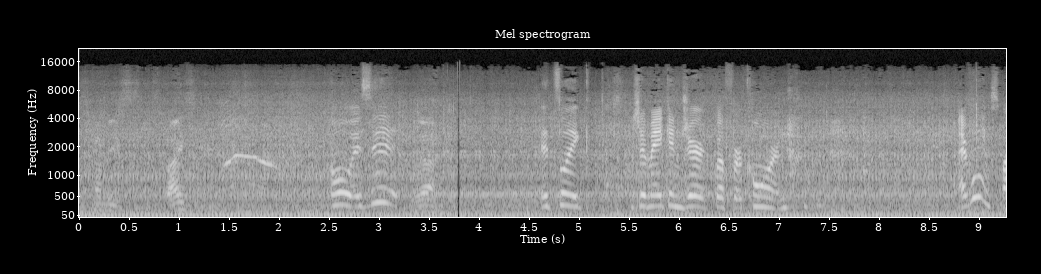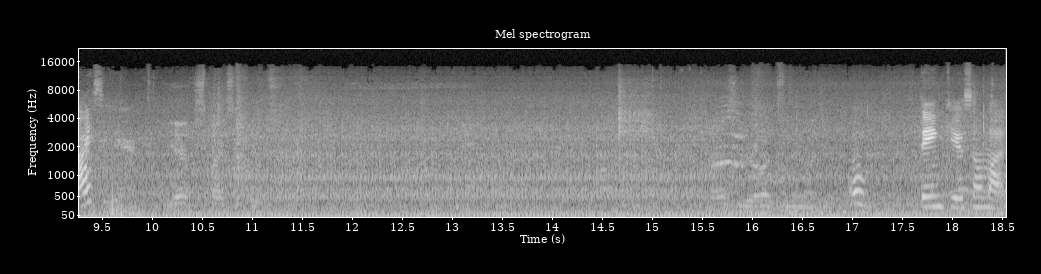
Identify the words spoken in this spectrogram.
It's gonna be spicy. Oh, is it? Yeah. It's like Jamaican jerk, but for corn. Everything's spicy here. Yeah, spicy food. Spicy raw tuna. Oh, thank you so much.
